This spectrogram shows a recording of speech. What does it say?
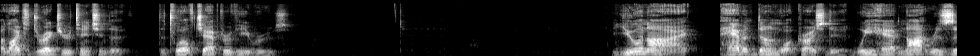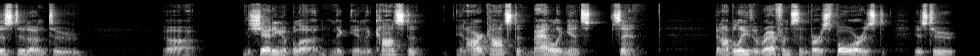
I'd like to direct your attention to the 12th chapter of Hebrews. You and I haven't done what Christ did. We have not resisted unto uh, the shedding of blood in the, in the constant in our constant battle against sin. And I believe the reference in verse 4 is to, is to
